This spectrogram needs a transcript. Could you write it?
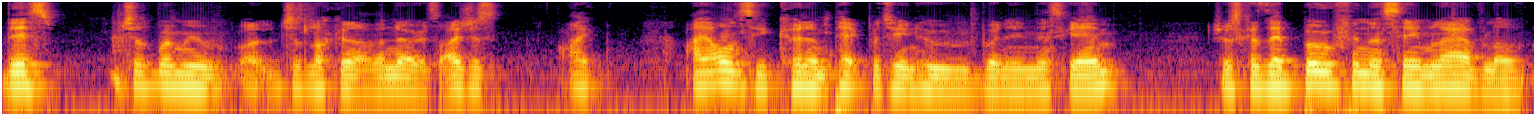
this just when we were uh, just looking at the notes, I just I I honestly couldn't pick between who would win in this game, just because they're both in the same level of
